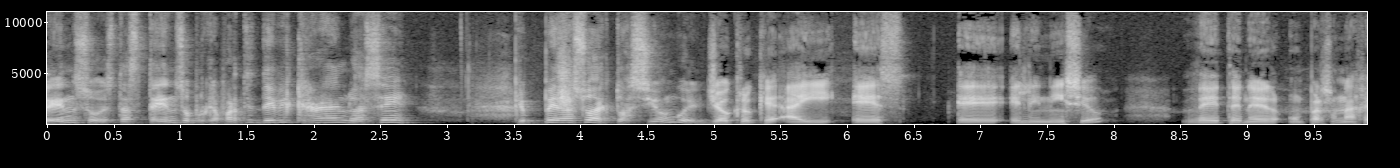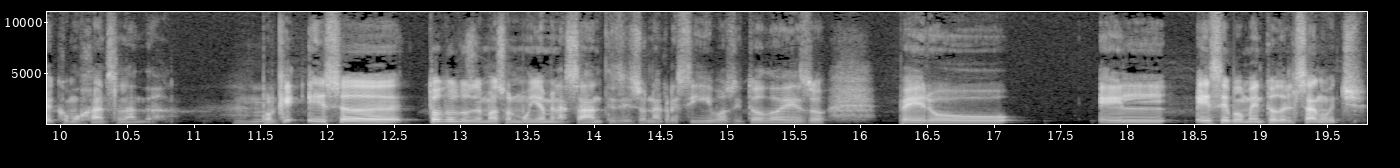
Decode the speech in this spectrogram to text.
tenso, estás tenso, porque aparte David Carradine lo hace. Qué pedazo de actuación, güey. Yo creo que ahí es eh, el inicio de tener un personaje como Hans Landa. Porque esa, todos los demás son muy amenazantes y son agresivos y todo eso, pero el, ese momento del sándwich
